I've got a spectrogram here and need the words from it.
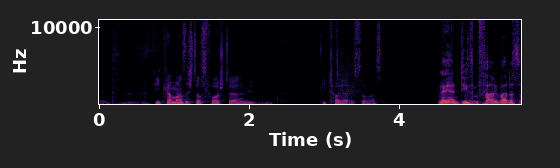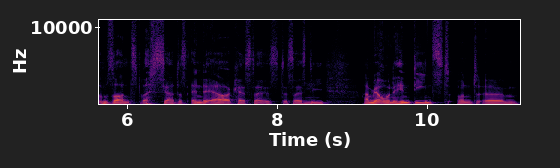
äh, wie kann man sich das vorstellen? Wie, wie teuer ist sowas? Naja, in diesem Fall war das umsonst, weil es ja das NDR-Orchester ist. Das heißt, mhm. die haben ja ohnehin Dienst und ähm,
